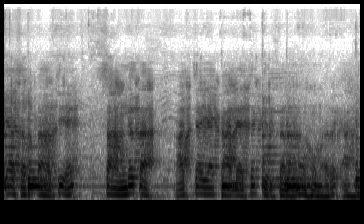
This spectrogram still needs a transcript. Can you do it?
त्या सप्ताहाचे सांगता आजच्या या काल्याच्या कीर्तनानं होणार आहे.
